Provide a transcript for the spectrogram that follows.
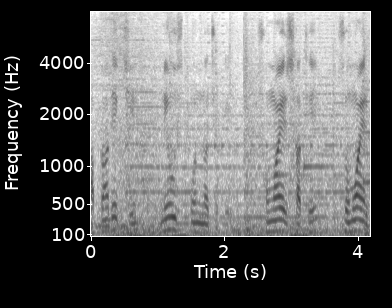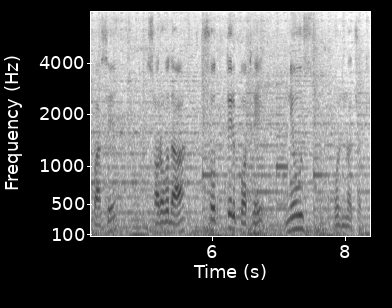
আপনারা দেখছেন নিউজ অন্য চোখে। সময়ের সাথে, সময়ের পাশে, সর্বদা সত্যের পথে নিউজ অন্য চোখে।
